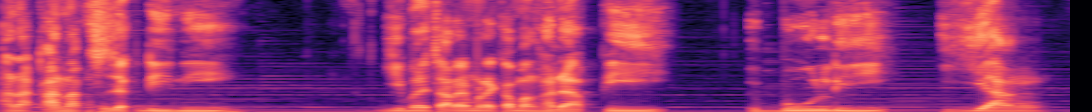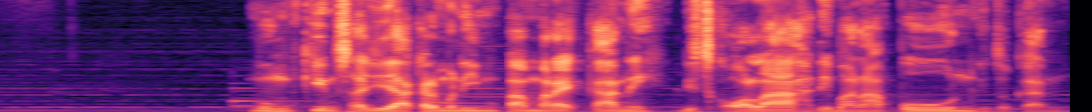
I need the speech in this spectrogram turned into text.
anak-anak uh, sejak dini gimana cara mereka menghadapi bully yang mungkin saja akan menimpa mereka nih di sekolah di mana pun gitu kan.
